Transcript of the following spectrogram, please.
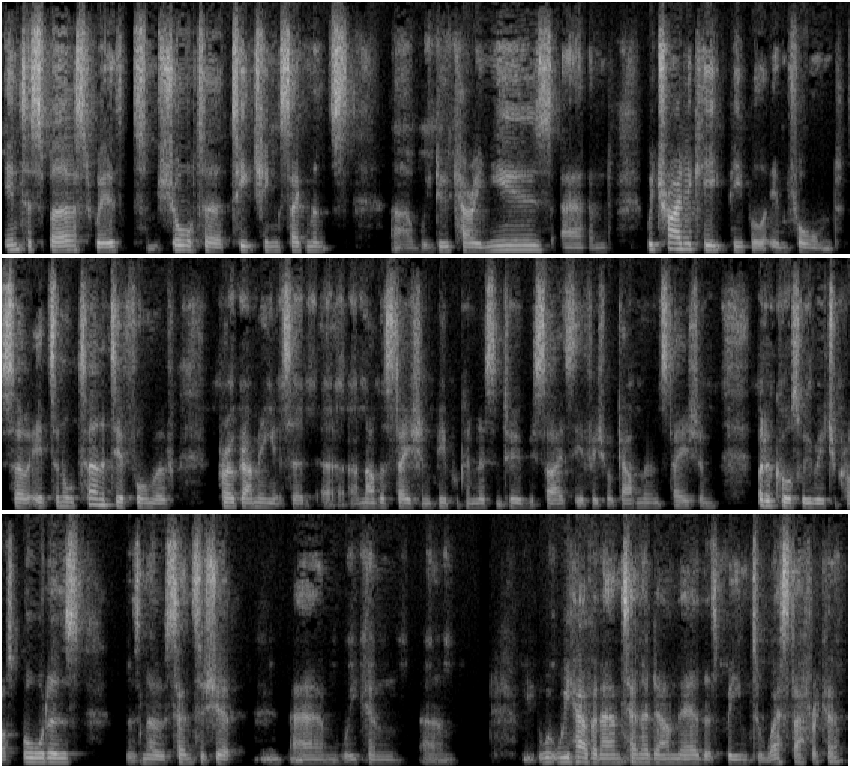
interspersed with some shorter teaching segments. Uh, we do carry news and we try to keep people informed. So it's an alternative form of programming. It's a, another station people can listen to besides the official government station. But of course, we reach across borders. There's no censorship, mm-hmm. and we can. Um, we have an antenna down there that's beamed to West Africa,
